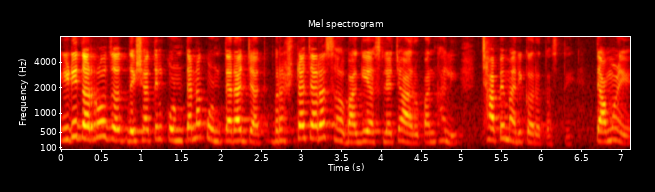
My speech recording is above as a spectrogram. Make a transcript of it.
ईडी दररोजच देशातील कोणत्या ना कोणत्या राज्यात भ्रष्टाचारात सहभागी असल्याच्या आरोपांखाली छापेमारी करत असते. त्यामुळे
